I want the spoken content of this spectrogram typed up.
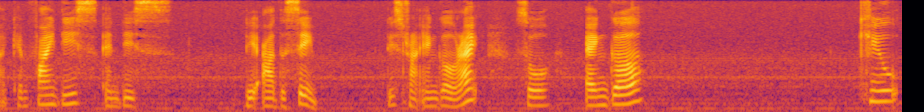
I can find this and this. They are the same. This triangle right? So angle Q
